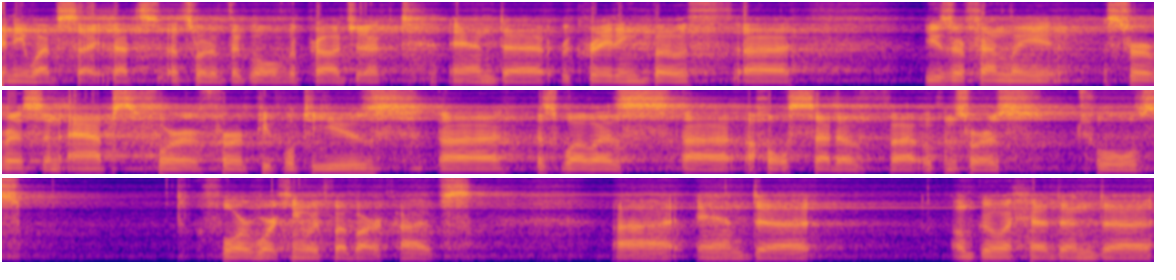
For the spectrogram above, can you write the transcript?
any website. That's, that's sort of the goal of the project. And uh, we're creating both user-friendly service and apps for, for people to use, uh, as well as uh, a whole set of uh, open source tools for working with web archives. Uh, and uh, I'll go ahead and uh,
